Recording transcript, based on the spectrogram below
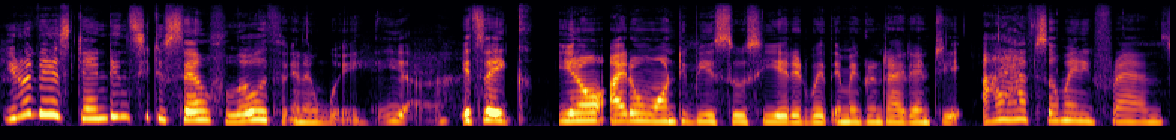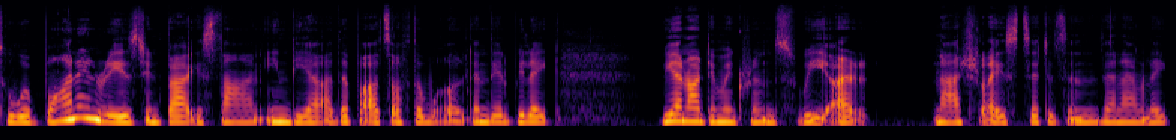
You know, there's tendency to self-loathe in a way. Yeah. It's like, you know, I don't want to be associated with immigrant identity. I have so many friends who were born and raised in Pakistan, India, other parts of the world, and they'll be like, we are not immigrants. We are naturalized citizens, and I'm like,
